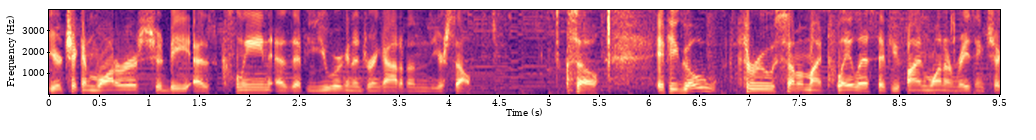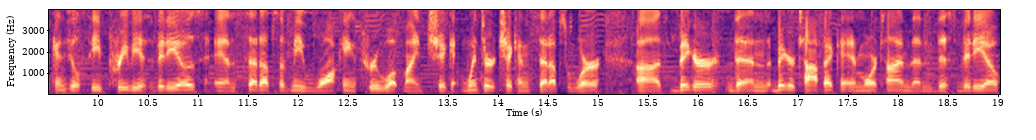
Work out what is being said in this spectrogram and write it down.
Your chicken waterers should be as clean as if you were gonna drink out of them yourself. So if you go through some of my playlists, if you find one on raising chickens, you'll see previous videos and setups of me walking through what my chicken winter chicken setups were. Uh, it's bigger than bigger topic and more time than this video,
